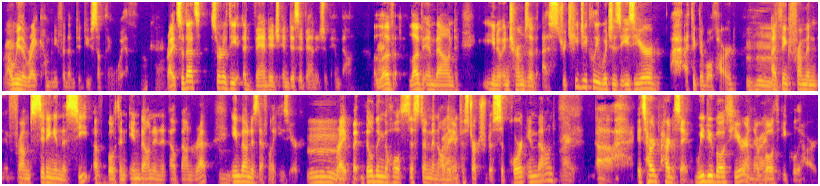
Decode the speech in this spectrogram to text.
Right. Are we the right company for them to do something with? Okay. Right. So that's sort of the advantage and disadvantage of inbound. I love love inbound. You know, in terms of uh, strategically, which is easier, I think they're both hard. Mm-hmm. I think from an from sitting in the seat of both an inbound and an outbound rep, mm. inbound is definitely easier, mm. right? But building the whole system and all right. the infrastructure to support inbound, right. Uh, it's hard hard to say. We do both here, and they're right. both equally hard.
